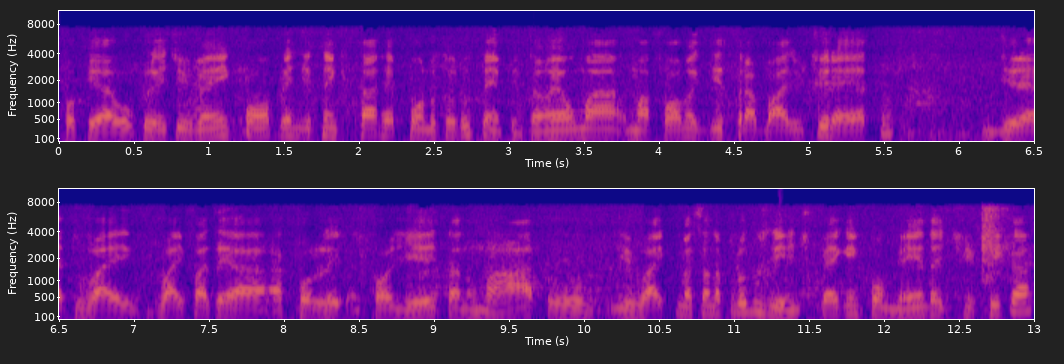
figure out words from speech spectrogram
porque o cliente vem e compra, a gente tem que estar repondo todo o tempo. Então é uma, uma forma de trabalho direto direto vai, vai fazer a, a colheita no mato e vai começando a produzir. A gente pega encomenda, a gente fica.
